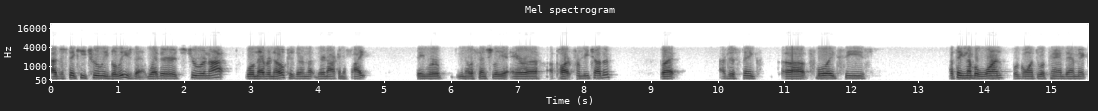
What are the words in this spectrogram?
I just think he truly believes that. Whether it's true or not, we'll never know because they're not, they're not going to fight. They were, you know, essentially an era apart from each other. But I just think uh, Floyd sees. I think number one, we're going through a pandemic.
